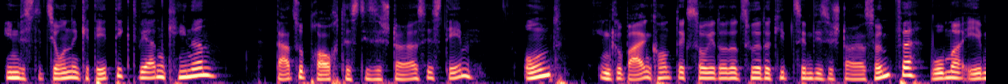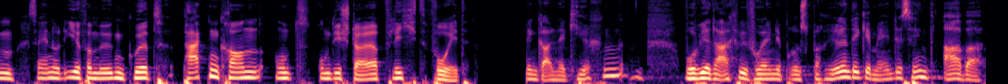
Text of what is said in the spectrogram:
Investitionen getätigt werden können. Dazu braucht es dieses Steuersystem und im globalen Kontext sage ich da dazu, da gibt es eben diese Steuersümpfe, wo man eben sein oder ihr Vermögen gut packen kann und um die Steuerpflicht fällt in Gallnerkirchen, wo wir nach wie vor eine prosperierende Gemeinde sind. Aber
